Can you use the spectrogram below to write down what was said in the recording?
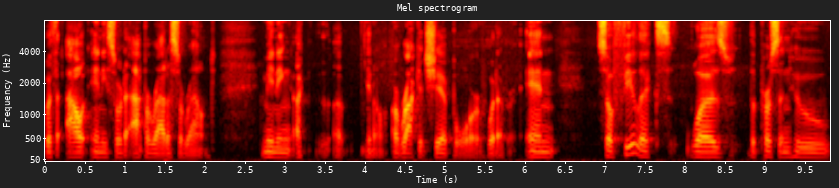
without any sort of apparatus around, meaning a, a, you know a rocket ship or whatever. And so Felix was the person who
